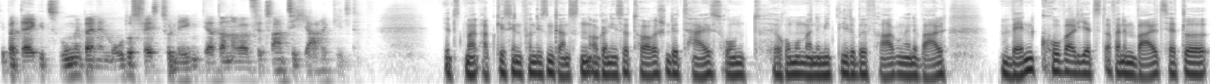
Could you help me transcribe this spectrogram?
die Partei gezwungen, da einen Modus festzulegen, der dann aber für 20 Jahre gilt. Jetzt mal abgesehen von diesen ganzen organisatorischen Details rundherum um eine Mitgliederbefragung, eine Wahl, wenn Kowal jetzt auf einem Wahlzettel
